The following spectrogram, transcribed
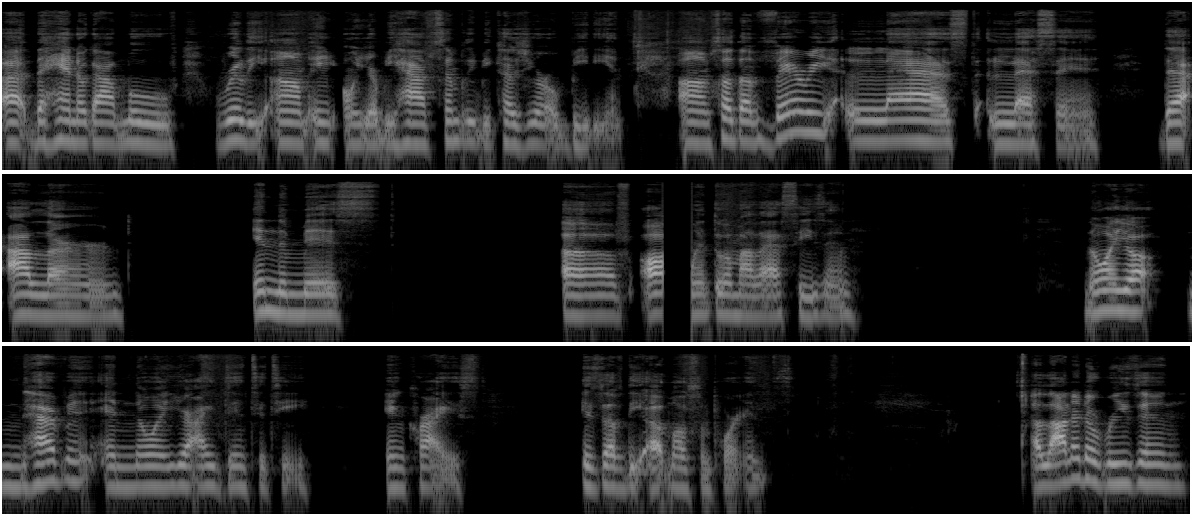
uh, the hand of god move really um in, on your behalf simply because you're obedient. Um, so the very last lesson that i learned in the midst of all went through in my last season, knowing your having and knowing your identity in Christ is of the utmost importance. A lot of the reason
